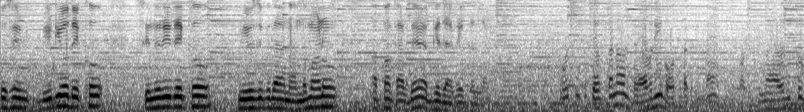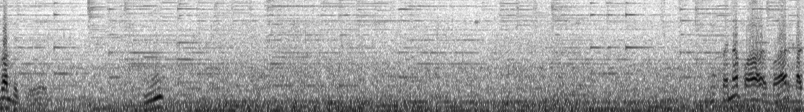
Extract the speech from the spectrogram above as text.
ਤੁਸੀਂ ਵੀਡੀਓ ਦੇਖੋ, ਸਿਨਰੀ ਦੇਖੋ 뮤직 ਦਾ ਆਨੰਦ ਮਾਣੋ, ਆਪਾਂ ਕਰਦੇ ਹਾਂ ਅੱਗੇ ਜਾ ਕੇ ਗੱਲਾਂ। ਉਹ ਚ ਸਿਰਫ ਨਾ ਡਰਾਈਵਰੀ ਬਹੁਤ ਤਕਲੀਫ ਹੈ। ਮੈਂ ਉਹਦੀ ਤੋਂ ਗੱਲ ਦੇਖੀ ਹੂੰ। ਪਹਿਲਾਂ ਬਾਹਰ ਬਾਹਰ ਖੜ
